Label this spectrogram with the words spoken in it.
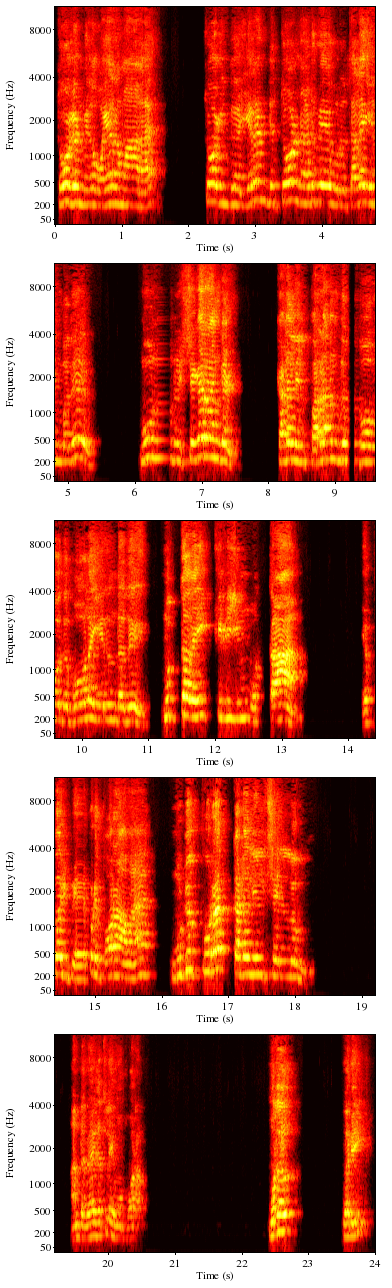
தோள்கள் மிக உயரமாக சோ இந்த இரண்டு தோல் நடுவே ஒரு தலை என்பது மூன்று சிகரங்கள் கடலில் பறந்து போவது போல இருந்தது. முத்தலை கிழியும் ஒத்தான். எப்படி எப்படி போறான் அவன்? முடுப்புற கடலில் செல்லும். அந்த வேகத்துல இவன் போறான். முதல் வரி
